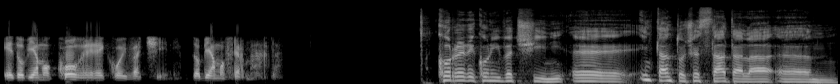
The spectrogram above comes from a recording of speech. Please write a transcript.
e dobbiamo correre con i vaccini, dobbiamo fermarla. Correre con i vaccini. Eh, intanto c'è stata la ehm,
